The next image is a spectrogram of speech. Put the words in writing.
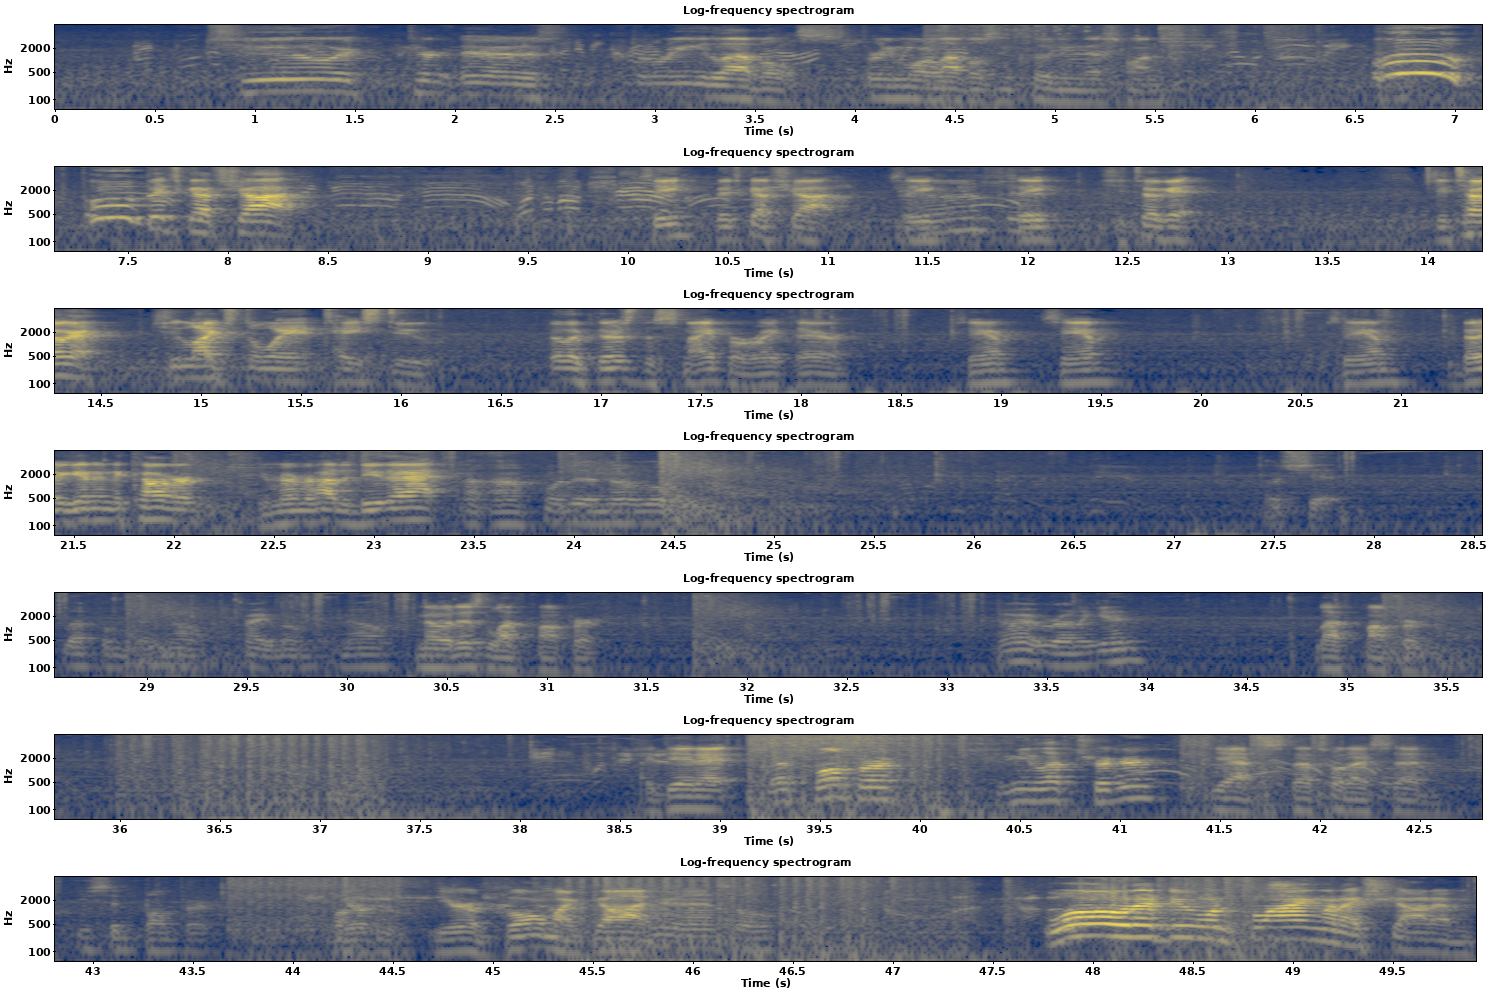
two or th- there's three levels, three more levels, including this one. Woo! Ooh, bitch got shot. See, bitch got shot. See, see, she took it. She took it. She likes the way it tastes. Hey, look, there's the sniper right there. See him? See him? See him? You better get into cover. You remember how to do that? Uh-uh. What did no what? Oh shit. Left bumper. No. Right bumper. No. No, it is left bumper. Alright, run again. Left bumper. I did it. Left bumper. You mean left trigger? Yes, that's what I said. You said bumper. You're, you're a. Oh my god. You're an asshole. Whoa, that dude went flying when I shot him.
